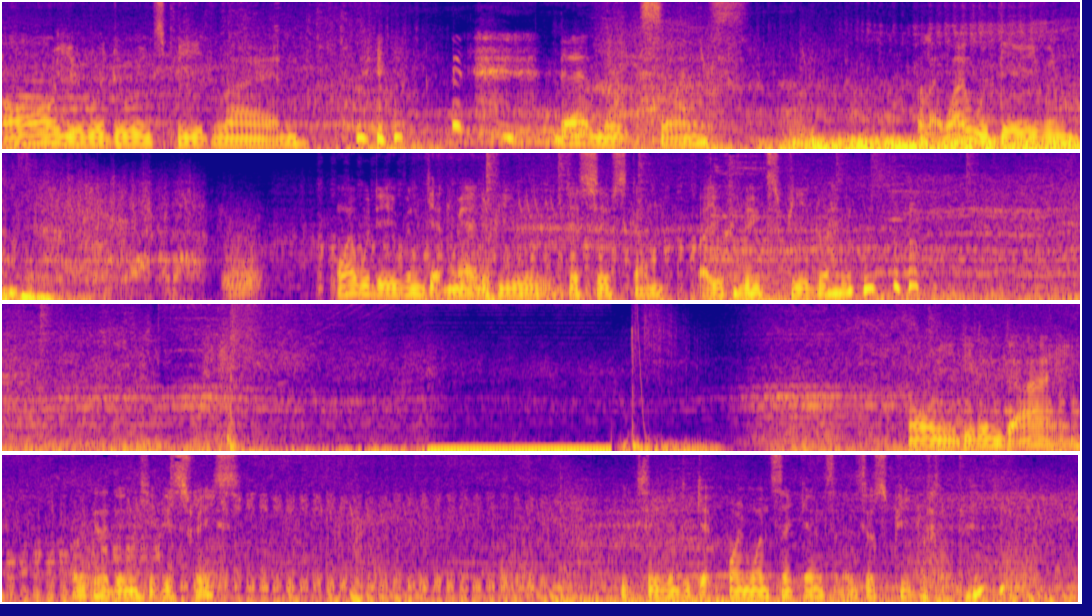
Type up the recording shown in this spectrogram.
Oh, you were doing speed run. that makes sense. But like, why would they even... Why would they even get mad if you just save scum? But you doing speed run? oh, he didn't die. Probably because I didn't hit his face. Quick saving to get 0.1 seconds and it's just speed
